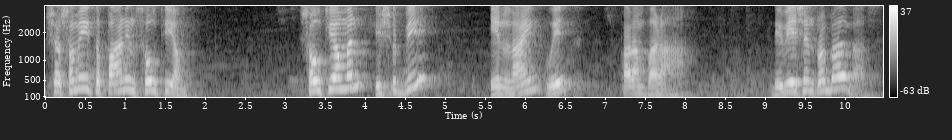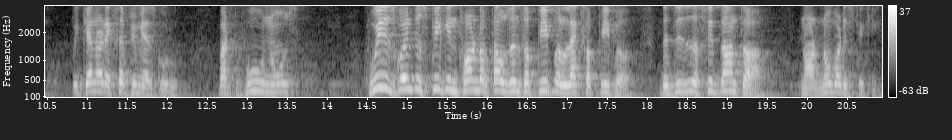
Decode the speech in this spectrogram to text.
Shasamita Panim Sautiyam. Sautyaman, he should be in line with Parampara. Deviation from Brahmas. We cannot accept him as Guru. But who knows? Who is going to speak in front of thousands of people, lakhs of people, that this is a Siddhanta? Not, nobody speaking.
